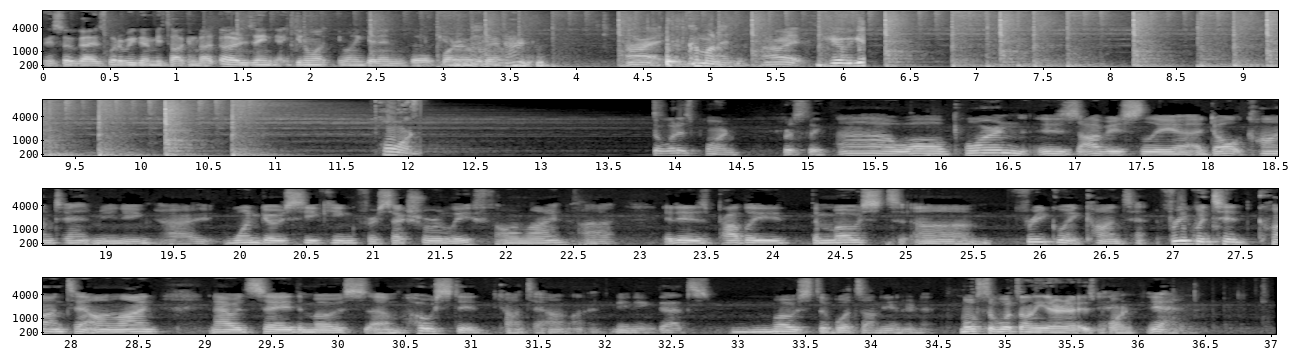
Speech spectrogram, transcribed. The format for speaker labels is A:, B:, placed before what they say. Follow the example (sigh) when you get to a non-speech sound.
A: Okay, so guys, what are we going to be talking about? Oh, Zane, you know what? You want to get in the corner over there?
B: Darn. All right.
C: Come on in.
B: All right. Here we go.
C: Porn.
A: So, what is porn, firstly?
B: Uh, well, porn is obviously uh, adult content, meaning uh, one goes seeking for sexual relief online. Uh, it is probably the most um, frequent content, frequented content online, and I would say the most um, hosted content online, meaning that's most of what's on the internet.
A: Most of what's on the internet is porn.
B: Yeah.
